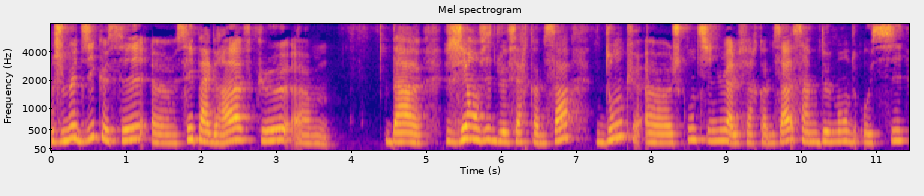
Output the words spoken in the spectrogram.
je me dis que c'est c'est pas grave, que bah j'ai envie de le faire comme ça, donc euh, je continue à le faire comme ça. Ça me demande aussi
